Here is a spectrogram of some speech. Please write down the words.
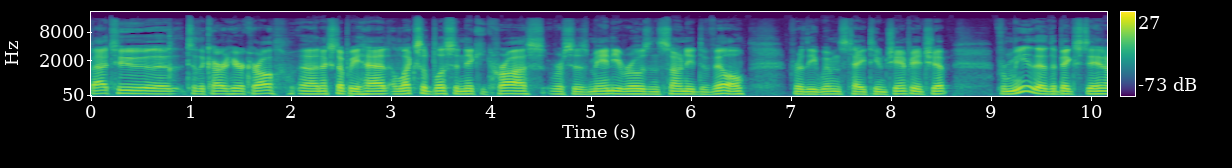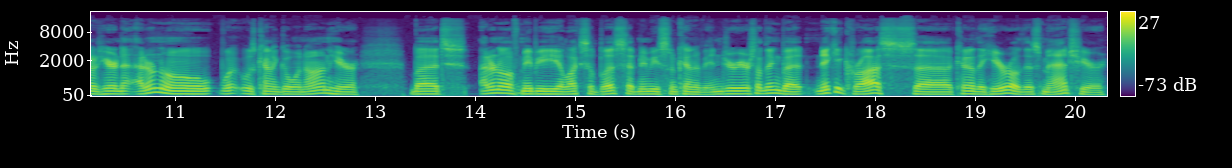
back to the to the card here, Carl. Uh, next up, we had Alexa Bliss and Nikki Cross versus Mandy Rose and Sonya Deville for the Women's Tag Team Championship. For me, the the big standout here, and I don't know what was kind of going on here, but I don't know if maybe Alexa Bliss had maybe some kind of injury or something. But Nikki Cross, uh, kind of the hero of this match here.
